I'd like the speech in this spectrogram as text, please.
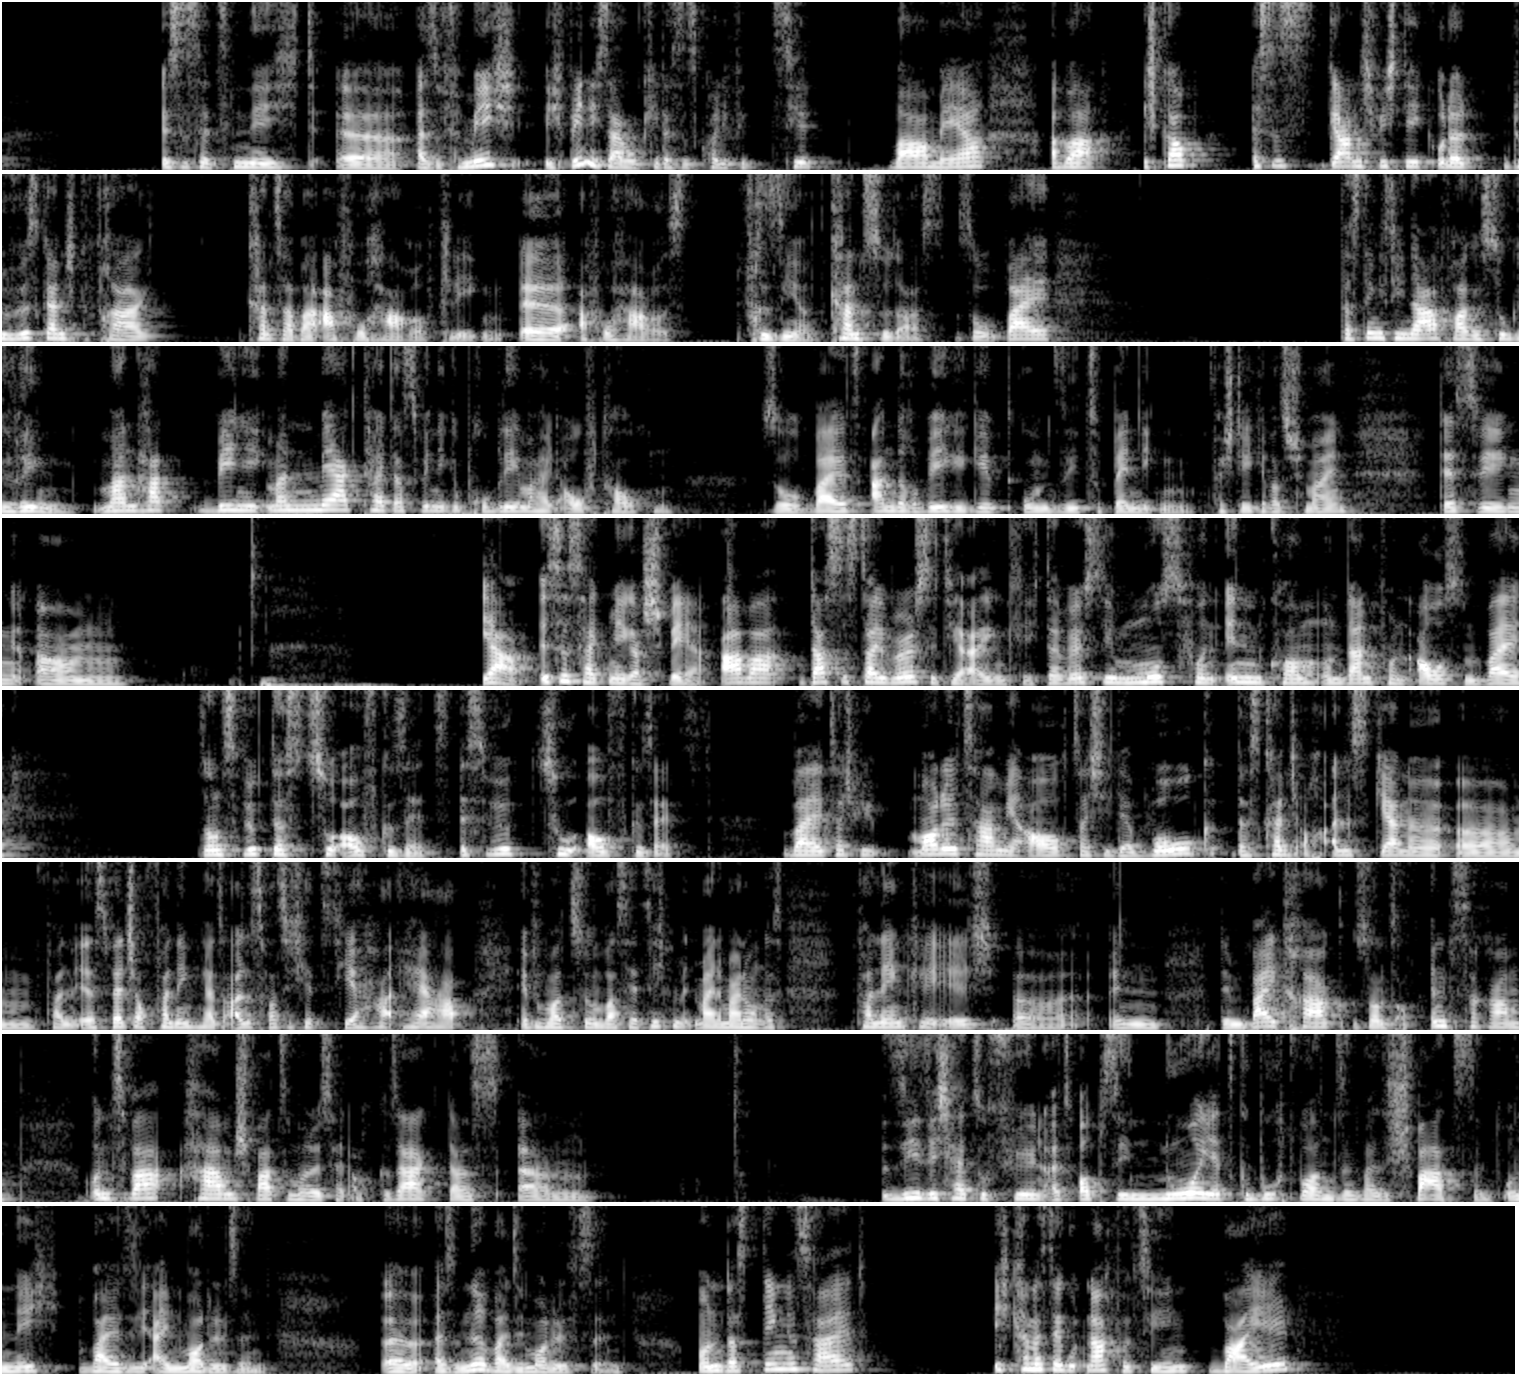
ist es jetzt nicht, äh, also für mich, ich will nicht sagen, okay, das ist qualifizierbar mehr, aber ich glaube, es ist gar nicht wichtig oder du wirst gar nicht gefragt, kannst du aber Afrohaare pflegen, äh, Afrohaare frisieren. Kannst du das? So, weil das Ding ist, die Nachfrage ist so gering. Man hat wenig, man merkt halt, dass wenige Probleme halt auftauchen. So, weil es andere Wege gibt, um sie zu bändigen. Versteht ihr, was ich meine? Deswegen, ähm, ja, ist es halt mega schwer. Aber das ist Diversity eigentlich. Diversity muss von innen kommen und dann von außen, weil sonst wirkt das zu aufgesetzt. Es wirkt zu aufgesetzt. Weil zum Beispiel Models haben ja auch, zum Beispiel der Vogue, das kann ich auch alles gerne, ähm, das werde ich auch verlinken. Also alles, was ich jetzt hierher habe, Informationen, was jetzt nicht mit meiner Meinung ist, verlinke ich äh, in dem Beitrag, sonst auf Instagram. Und zwar haben schwarze Models halt auch gesagt, dass ähm, sie sich halt so fühlen, als ob sie nur jetzt gebucht worden sind, weil sie schwarz sind und nicht, weil sie ein Model sind. Äh, also, ne, weil sie Models sind. Und das Ding ist halt, ich kann das sehr gut nachvollziehen, weil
